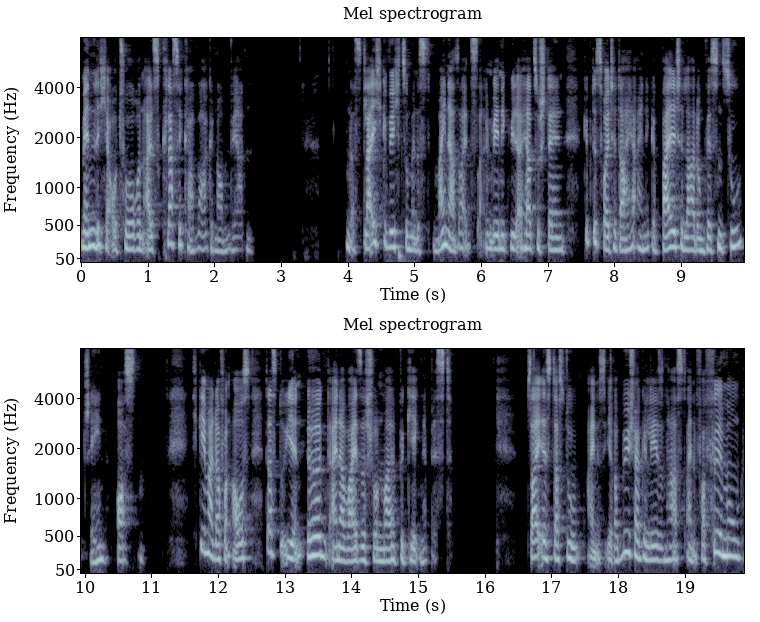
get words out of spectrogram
männliche Autoren als Klassiker wahrgenommen werden. Um das Gleichgewicht zumindest meinerseits ein wenig wiederherzustellen, gibt es heute daher eine geballte Ladung Wissen zu Jane Austen. Ich gehe mal davon aus, dass du ihr in irgendeiner Weise schon mal begegnet bist. Sei es, dass du eines ihrer Bücher gelesen hast, eine Verfilmung,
